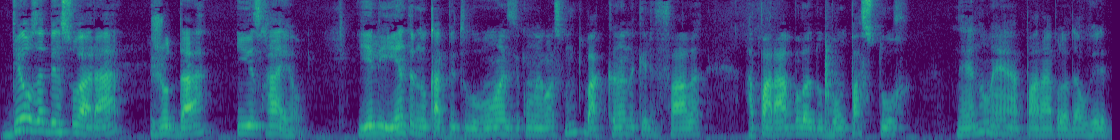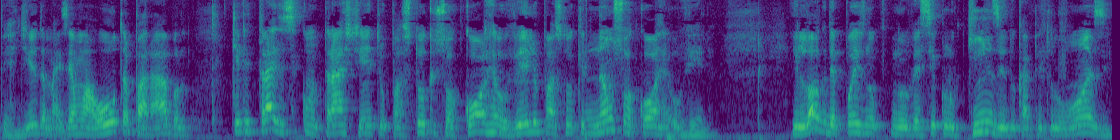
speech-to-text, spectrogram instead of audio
Deus abençoará Judá e Israel. E ele entra no capítulo 11 com um negócio muito bacana que ele fala a parábola do bom pastor. Né? Não é a parábola da ovelha perdida, mas é uma outra parábola que ele traz esse contraste entre o pastor que socorre a ovelha e o pastor que não socorre a ovelha. E logo depois, no, no versículo 15 do capítulo 11,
